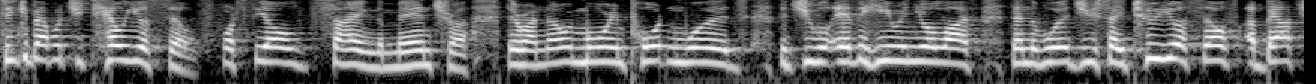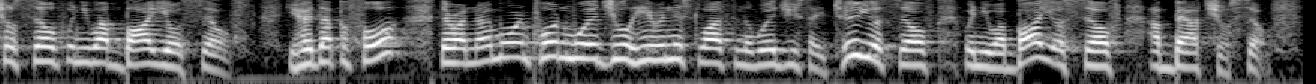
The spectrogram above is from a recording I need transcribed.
Think about what you tell yourself. What's the old saying, the mantra? There are no more important words that you will ever hear in your life than the words you say to yourself about yourself when you are by yourself. You heard that before? There are no more important words you will hear in this life than the words you say to yourself when you are by yourself about yourself.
